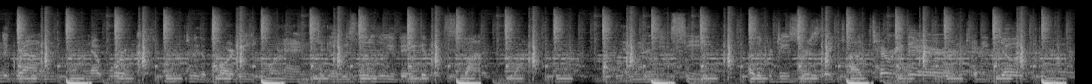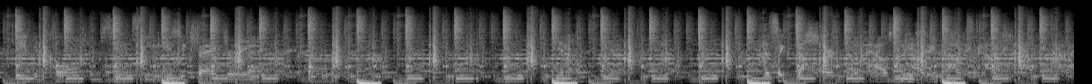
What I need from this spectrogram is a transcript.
underground network through the party, and it was Little Louie Vega that spun. And then you'd see other producers like Todd Terry there, and Kenny Dope, David Cole from C+C Music Factory. You know, that's like the heart of house music.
